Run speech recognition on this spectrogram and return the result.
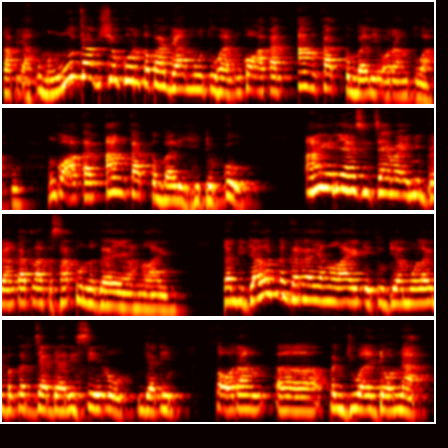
tapi aku mengucap syukur kepadamu Tuhan engkau akan angkat kembali orang tuaku. Engkau akan angkat kembali hidupku. Akhirnya si cewek ini berangkatlah ke satu negara yang lain. Dan di dalam negara yang lain itu dia mulai bekerja dari siru menjadi seorang uh, penjual donat.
